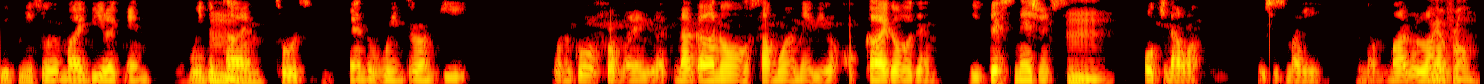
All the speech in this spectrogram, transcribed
with me, so it might be like end winter Mm. time towards end of winter, and he wanna go from maybe like Nagano somewhere, maybe or Hokkaido. Then his destination is Mm. Okinawa, which is my you know motherland. Where you from?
